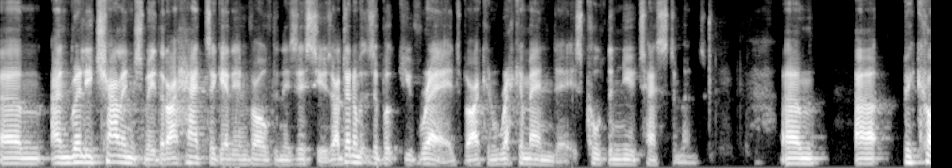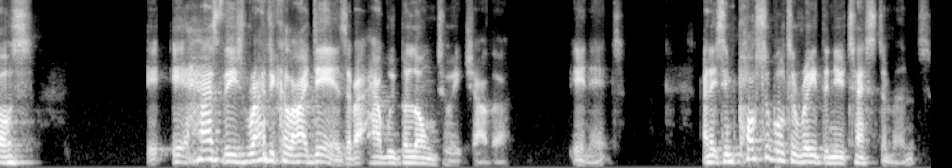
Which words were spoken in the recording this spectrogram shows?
um, and really challenged me that I had to get involved in these issues. I don't know if it's a book you've read, but I can recommend it. It's called The New Testament um, uh, because it, has these radical ideas about how we belong to each other in it. And it's impossible to read the New Testament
